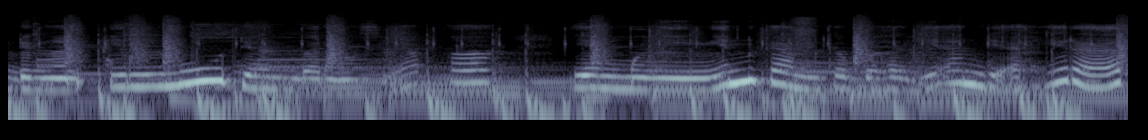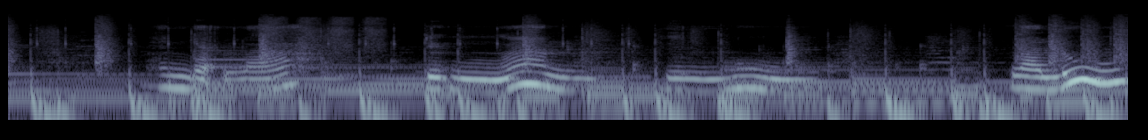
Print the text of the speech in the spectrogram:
dengan ilmu dan barang siapa yang menginginkan kebahagiaan di akhirat, hendaklah dengan ilmu. Lalu,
